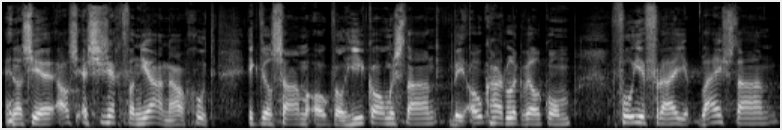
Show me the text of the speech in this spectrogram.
En als je, als, als je zegt van ja, nou goed, ik wil samen ook wel hier komen staan, ben je ook hartelijk welkom. Voel je vrij, blijf staan,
